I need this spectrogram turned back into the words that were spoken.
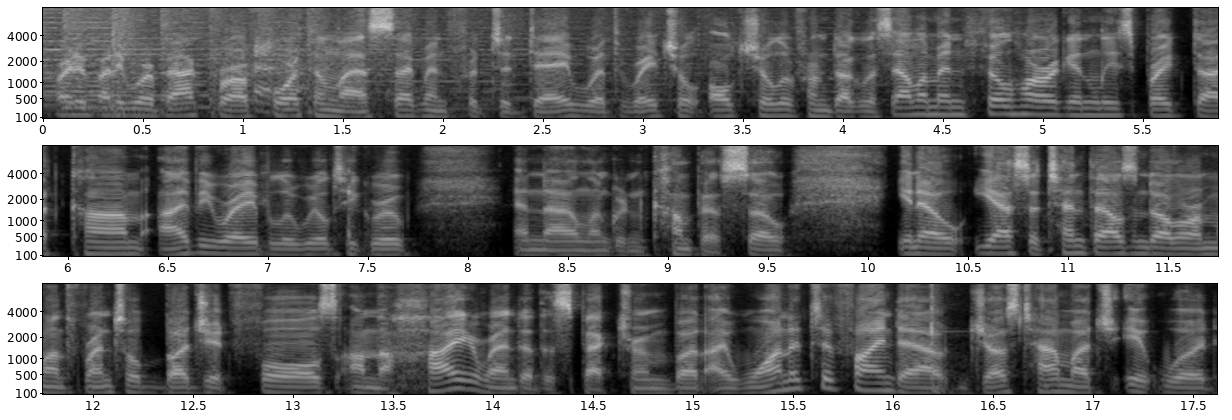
All right, everybody, we're back for our fourth and last segment for today with Rachel Altschiller from Douglas Elliman, Phil Horrigan, LeaseBreak.com, Ivy Ray, Blue Realty Group, and Niall Lundgren Compass. So, you know, yes, a $10,000 a month rental budget falls on the higher end of the spectrum, but I wanted to find out just how much it would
